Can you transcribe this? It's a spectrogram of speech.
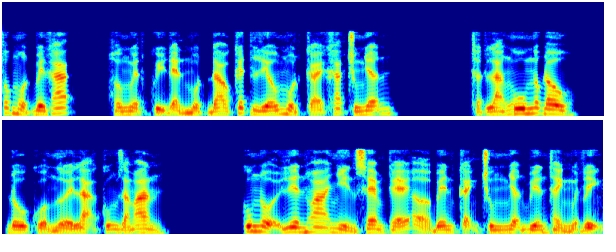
Phốc một bên khác, hồng nguyệt quỷ đèn một đao kết liễu một cái khác trung nhẫn. Thật là ngu ngốc đâu, đồ của người lạ cũng dám ăn. Cung nội liên hoa nhìn xem thế ở bên cạnh trung nhẫn biến thành nguyệt Vịnh,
